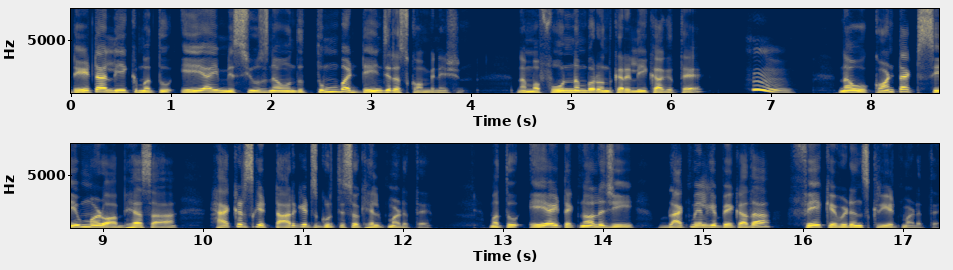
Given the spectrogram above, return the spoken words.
ಡೇಟಾ ಲೀಕ್ ಮತ್ತು ಎ ಐ ಮಿಸ್ಯೂಸ್ನ ಒಂದು ತುಂಬ ಡೇಂಜರಸ್ ಕಾಂಬಿನೇಷನ್. ನಮ್ಮ ಫೋನ್ ನಂಬರ್ ಒಂದು ಕರೆ ಲೀಕ್ ಆಗುತ್ತೆ. ನಾವು ಕಾಂಟ್ಯಾಕ್ಟ್ ಸೇವ್ ಮಾಡೋ ಅಭ್ಯಾಸ ಹ್ಯಾಕರ್ಸ್ಗೆ ಟಾರ್ಗೆಟ್ಸ್ ಗುರುತಿಸೋಕೆ ಹೆಲ್ಪ್ ಮಾಡುತ್ತೆ. ಮತ್ತು ಎ ಐ ಟೆಕ್ನಾಲಜಿ ಬ್ಲ್ಯಾಕ್ಮೇಲ್ಗೆ ಬೇಕಾದ ಫೇಕ್ ಎವಿಡೆನ್ಸ್ ಕ್ರಿಯೇಟ್ ಮಾಡುತ್ತೆ.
